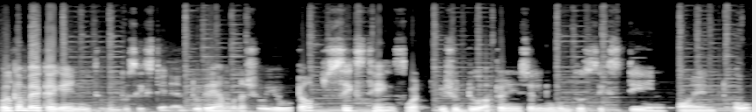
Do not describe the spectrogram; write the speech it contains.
Welcome back again with Ubuntu 16 and today I'm gonna show you top 6 things what you should do after installing Ubuntu 16.0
